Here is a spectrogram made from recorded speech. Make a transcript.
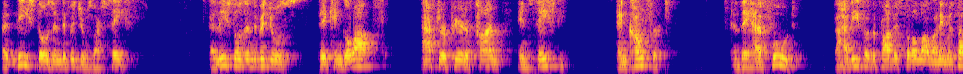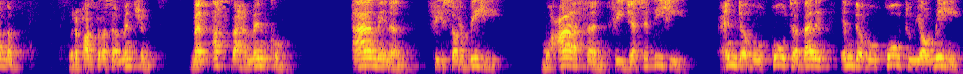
at least those individuals are safe. At least those individuals, they can go out after a period of time in safety and comfort. And they have food. The hadith of the Prophet sallallahu alaihi wasallam, where the Prophet wasallam mentioned, "Man asbaha minkum aminan fi sarbihi, mu'athan fi jasadihi, عنده قوت بلد عنده قوت يومه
